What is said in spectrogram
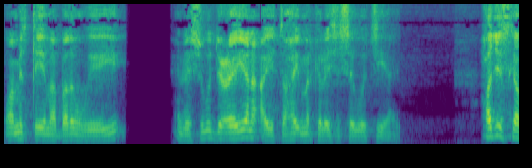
waa mid qiimo badan weeye in laysugu duceeyana ay tahay marka laysi sagootiyayo xadiidka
